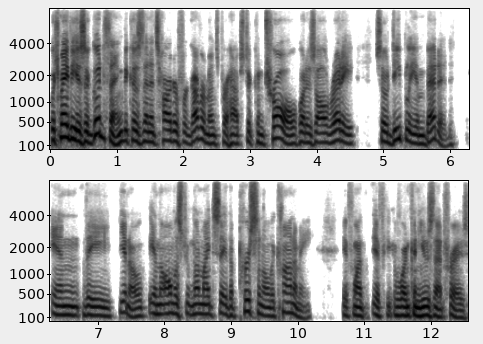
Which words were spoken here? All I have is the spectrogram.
which maybe is a good thing because then it's harder for governments perhaps to control what is already so deeply embedded in the you know in the almost one might say the personal economy if one if one can use that phrase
